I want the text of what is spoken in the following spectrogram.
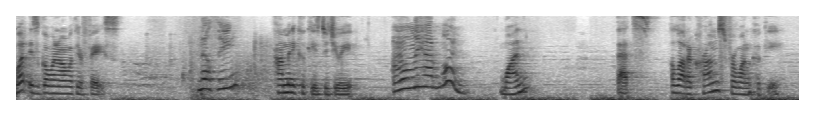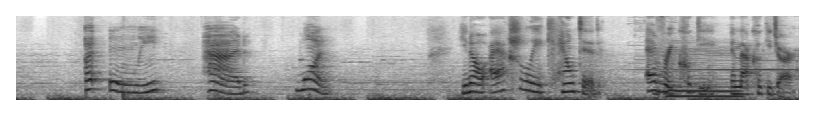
What is going on with your face? Nothing. How many cookies did you eat? I only had one. One? That's a lot of crumbs for one cookie. I only had one. You know, I actually counted every cookie in that cookie jar.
